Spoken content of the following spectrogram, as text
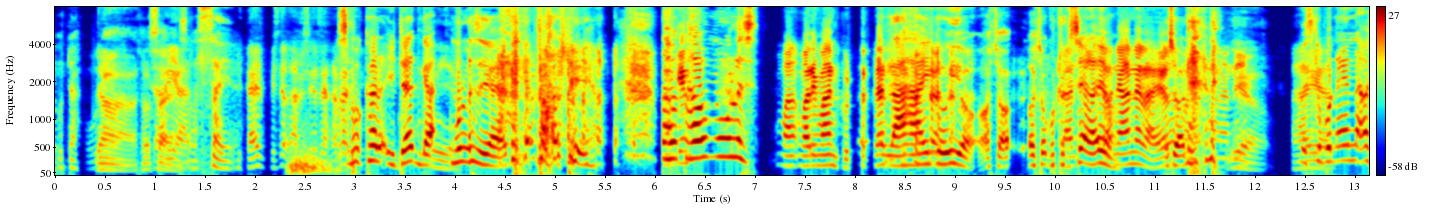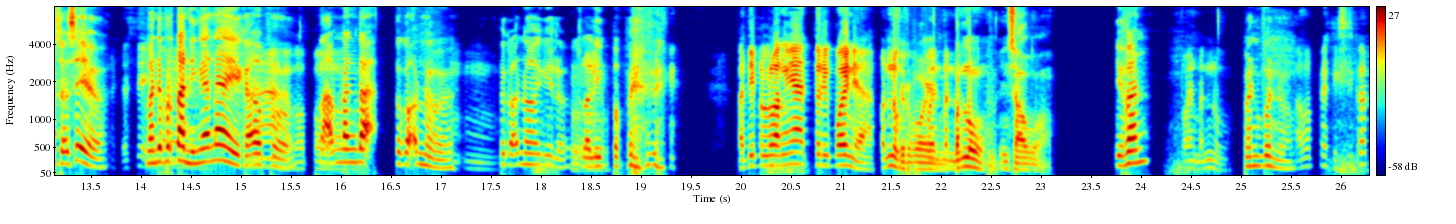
udah Oh, Ya, iya. selesai. Hidayat. selesai ya. Hidayat besok harus kerja keras. Semoga Hidayat nggak Iya. mules ya, kayak Valde ya. Tahu-tahu mules. Ma- mari mangan gudeg kan. Lah iku yo, ojo ojo kudu sik lah yo. Aneh-aneh lah ya. Ojo aneh. ya. Iya. Meskipun enak ojo sik yo. Sik, Mandi pertandingan ae gak Nah, apa. Tak menang tak tukokno. Mm-mm. Tukokno iki lho, lollipop. Berarti peluangnya curi poin ya? Penuh. Curi poin penuh. penuh, insya Allah. Ivan, Poin penuh. ban penuh. Apa prediksi skor?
